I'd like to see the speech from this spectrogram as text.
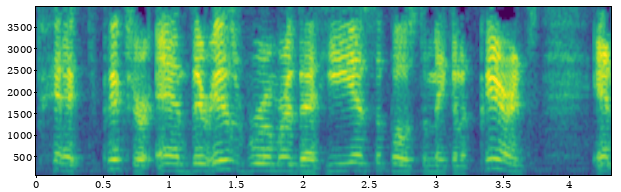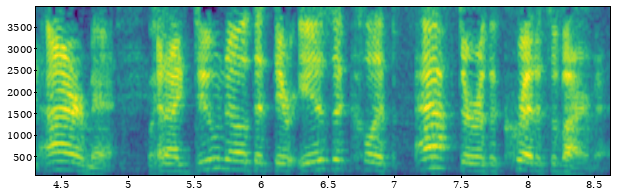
pic- picture. And there is rumor that he is supposed to make an appearance in Iron Man. Which- and I do know that there is a clip after the credits of Iron Man.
